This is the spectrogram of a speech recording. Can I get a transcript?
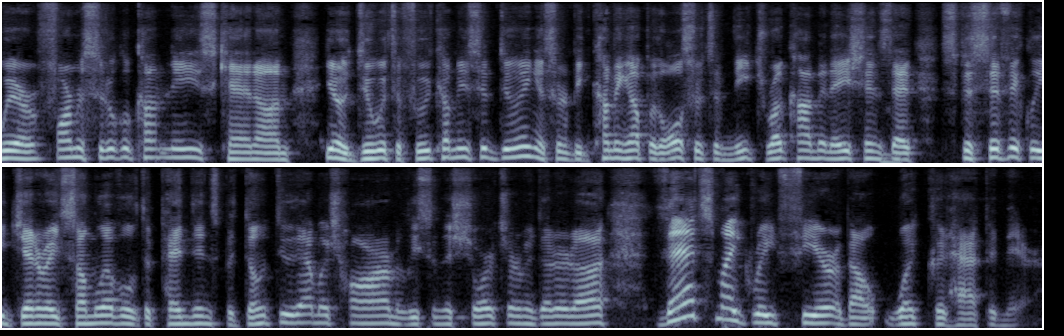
where pharmaceutical companies can, um, you know, do what the food companies are doing and sort of be coming up with all sorts of neat drug combinations that specifically generate some level of dependence, but don't do that much harm, at least in the short term, and da da da. That's my great fear about what could happen there.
